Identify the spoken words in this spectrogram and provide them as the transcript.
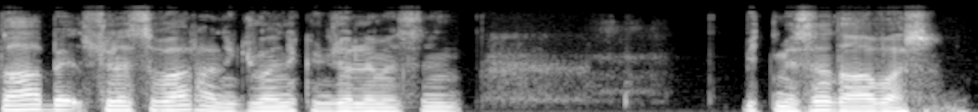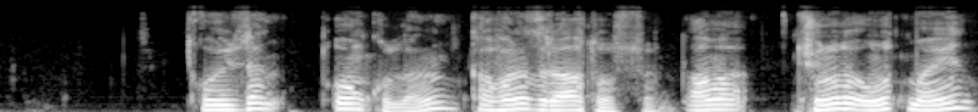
Daha be- süresi var. Hani güvenlik güncellemesinin bitmesine daha var. O yüzden 10 kullanın. Kafanız rahat olsun. Ama şunu da unutmayın.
